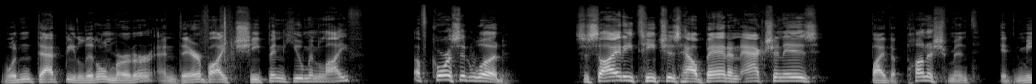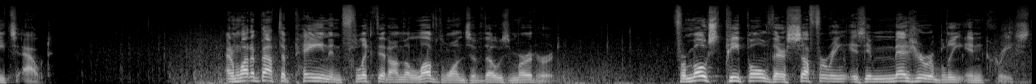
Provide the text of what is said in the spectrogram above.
Wouldn't that belittle murder and thereby cheapen human life? Of course it would. Society teaches how bad an action is by the punishment it metes out. And what about the pain inflicted on the loved ones of those murdered? For most people, their suffering is immeasurably increased,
